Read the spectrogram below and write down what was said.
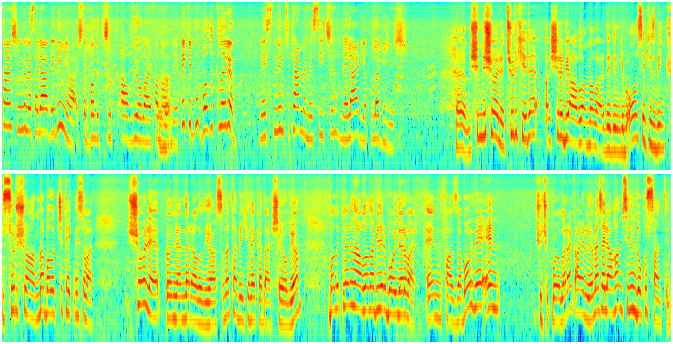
Sen şimdi mesela dedin ya işte balıkçılık avlıyorlar falan Aha. diye. Peki bu balıkların neslinin tükenmemesi için neler yapılabilir? Şimdi şöyle Türkiye'de aşırı bir avlanma var dediğim gibi 18 bin küsür şu anda balıkçı teknesi var. Şöyle önlemler alınıyor aslında tabii ki ne kadar şey oluyor. Balıkların avlanabilir boyları var. En fazla boy ve en küçük boy olarak ayrılıyor. Mesela hamsinin 9 santim,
